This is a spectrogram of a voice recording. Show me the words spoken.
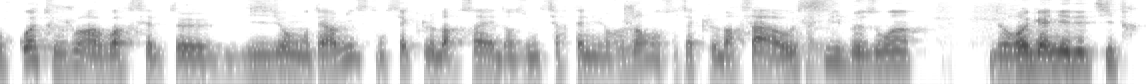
pourquoi toujours avoir cette vision long-termiste? On sait que le Barça est dans une certaine urgence, on sait que le Barça a aussi besoin de regagner des titres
